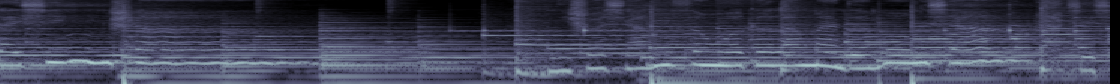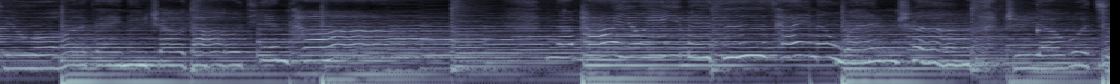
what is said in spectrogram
在心上。你说想送我个浪漫的梦想，谢谢我带你找到天堂。哪怕用一辈子才能完成，只要我讲，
